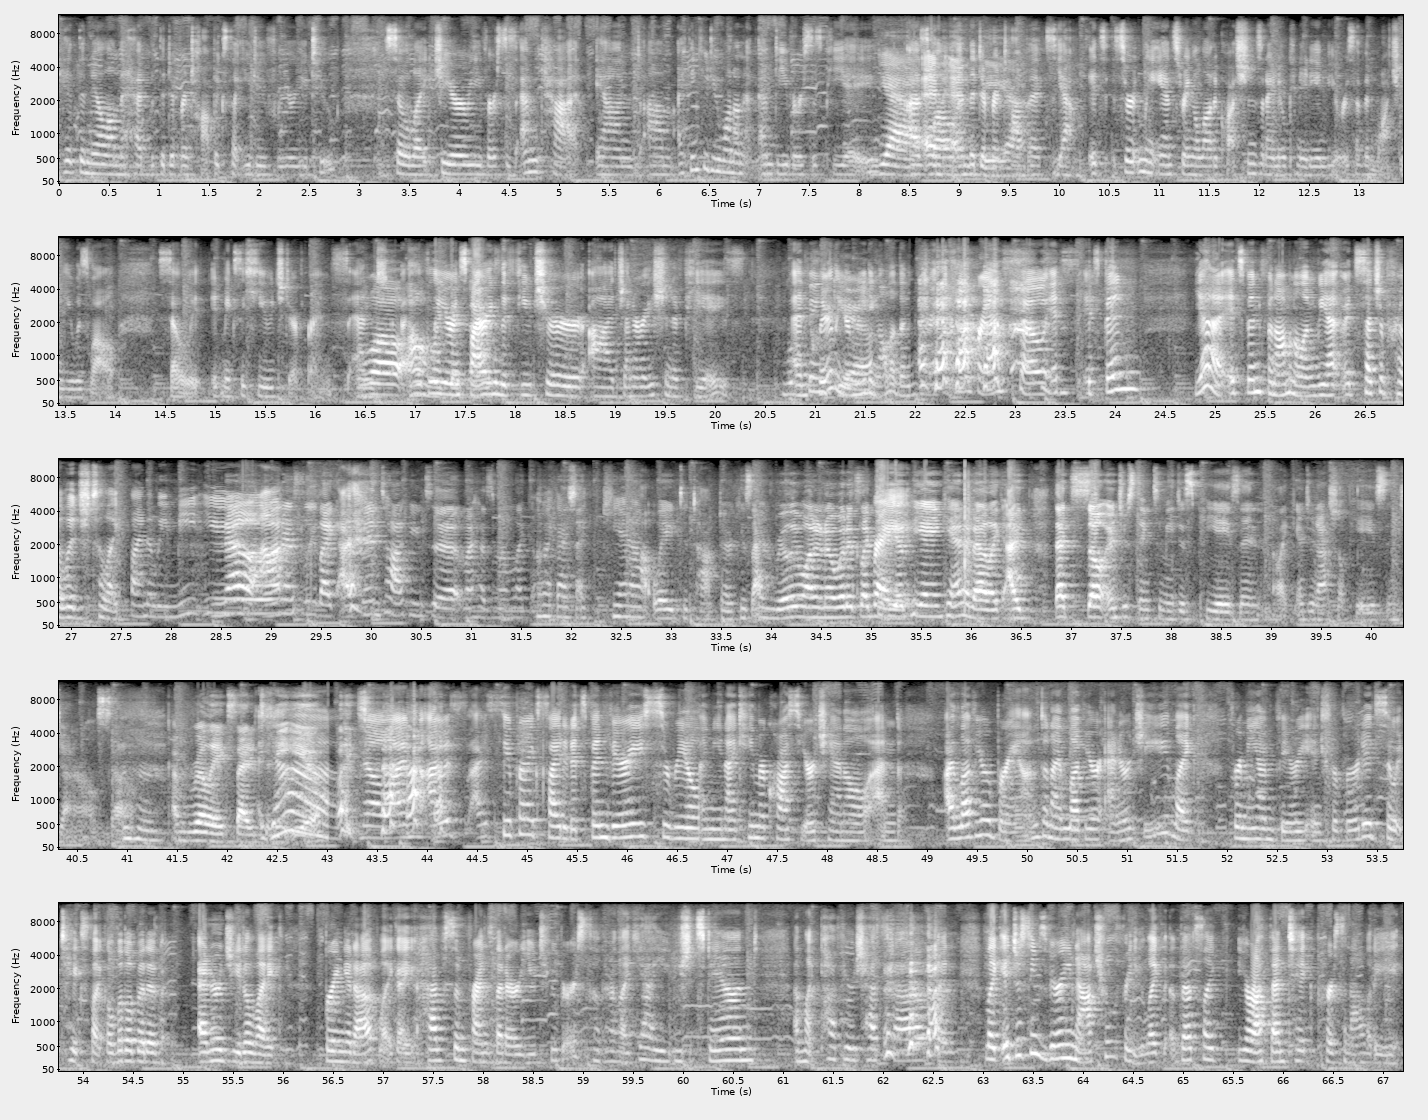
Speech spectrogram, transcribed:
hit the nail on the head with the different topics that you do for your YouTube. So like GRE versus MCAT, and um, I think you do one on MD versus PA yeah, as well, and, and the different yeah. topics. Yeah, it's certainly answering a lot of questions, and I know Canadian viewers have been watching you as well. So it, it makes a huge difference, and well, oh hopefully you're goodness. inspiring the future uh, generation of PAs. Well, and clearly you. are meeting all of them at the conference. So it's it's been yeah, it's been phenomenal, and we have, it's such a privilege to like finally meet you. No, honestly, like I've been talking to my husband. I'm like, oh my gosh, I cannot wait to talk to her because I really want to know what it's like right. to be a PA in Canada. Like I, that's so interesting to me, just PAs and like international PAs in general. So mm-hmm. I'm really excited to yeah. meet you. Like, no, I'm, I was I was super excited. It's been very surreal. I mean, I came across your channel and I love your brand and I love your energy. Like for me, I'm very introverted, so it takes like a little bit of energy to like bring it up. Like I have some friends that are YouTubers, so they're like, yeah, you, you should stand and like puff your chest up and like it just seems very natural for you. Like that's like your authentic personality.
